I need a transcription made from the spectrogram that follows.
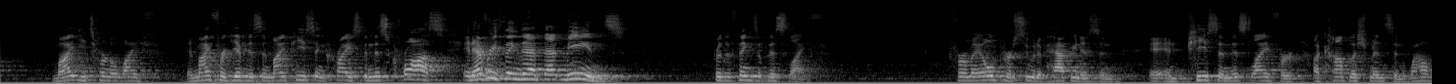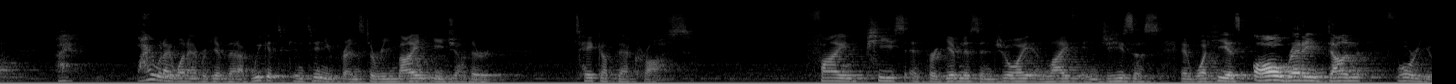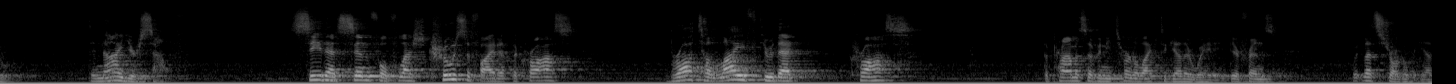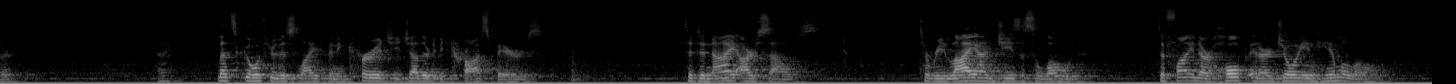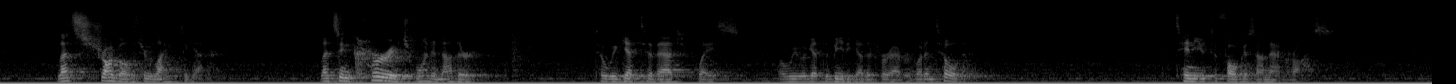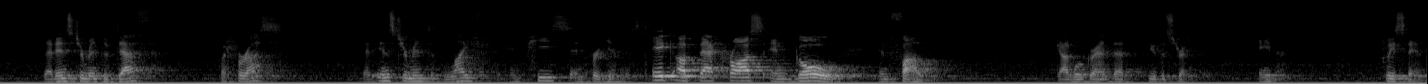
my eternal life and my forgiveness and my peace in Christ and this cross and everything that that means for the things of this life? For my own pursuit of happiness and, and peace in this life or accomplishments and wealth? Right? Why would I want to ever give that up? We get to continue, friends, to remind each other take up that cross find peace and forgiveness and joy and life in Jesus and what he has already done for you. Deny yourself. See that sinful flesh crucified at the cross, brought to life through that cross, the promise of an eternal life together waiting. Dear friends, let's struggle together. Let's go through this life and encourage each other to be cross bearers, to deny ourselves to rely on Jesus alone, to find our hope and our joy in Him alone. Let's struggle through life together. Let's encourage one another till we get to that place where we will get to be together forever. But until then, continue to focus on that cross. That instrument of death, but for us, that instrument of life and peace and forgiveness. Take up that cross and go and follow. God will grant that you the strength. Amen. Please stand.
